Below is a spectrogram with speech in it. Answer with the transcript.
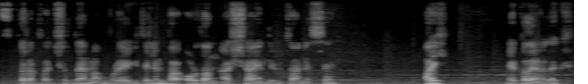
Şu taraf açıldı. Hemen buraya gidelim. Bak oradan aşağı indi bir tanesi. Ay. Yakalayamadık.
